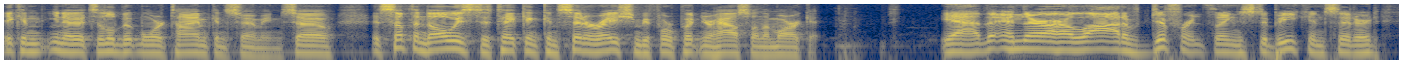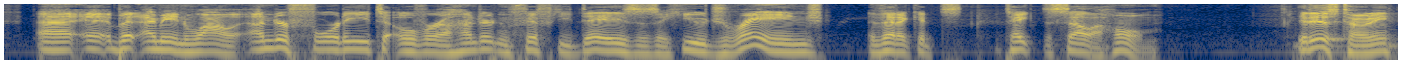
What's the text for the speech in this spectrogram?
it can, you know, it's a little bit more time consuming. So it's something to always to take in consideration before putting your house on the market. Yeah, and there are a lot of different things to be considered. Uh, eh, but I mean, wow, under 40 to over 150 days is a huge range that it could take to sell a home. It is, Tony.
